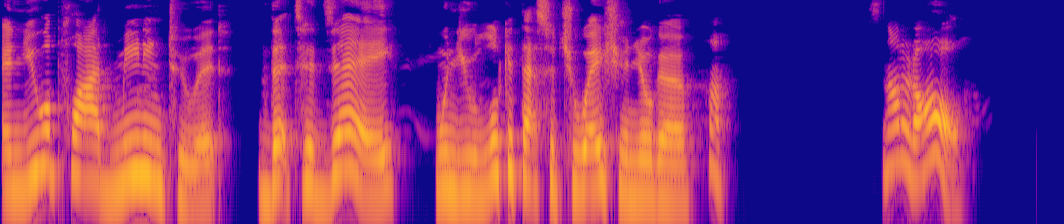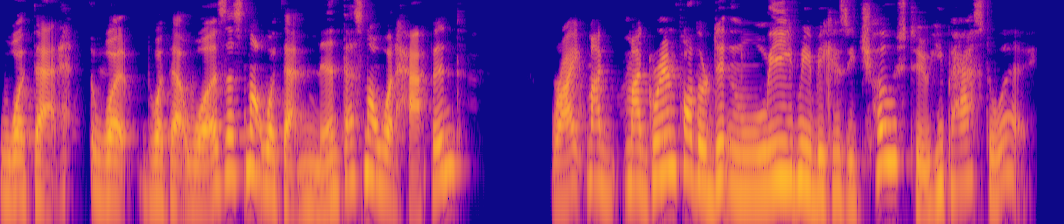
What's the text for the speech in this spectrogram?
and you applied meaning to it that today, when you look at that situation, you'll go, huh, it's not at all what that what what that was. That's not what that meant. That's not what happened. Right? My my grandfather didn't leave me because he chose to. He passed away.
